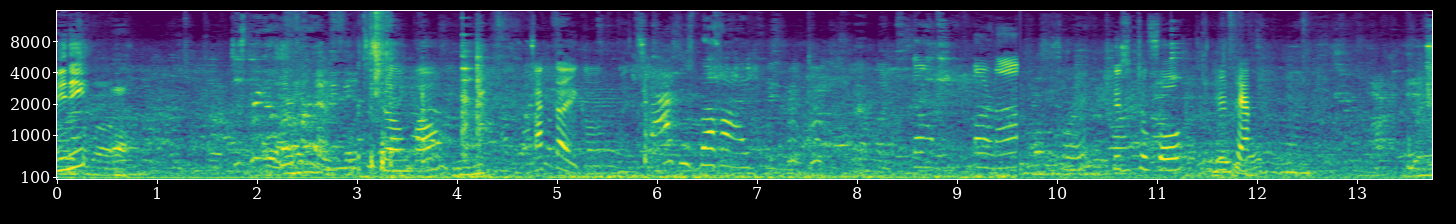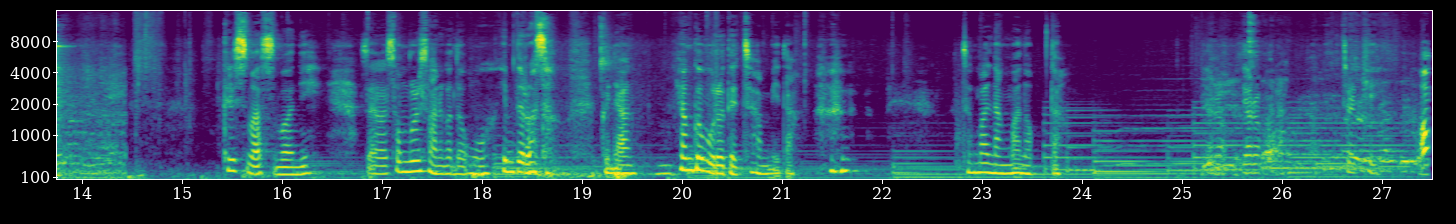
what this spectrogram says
미니? Oh, 그런 거. 작다 이거. 크리스토퍼 밀팩. Christmas money. 선물 사는 거 너무 힘들어서 그냥 현금으로 대체합니다. 정말 낭만 없다. 열어, 열어봐라. 터키. 어, 어,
